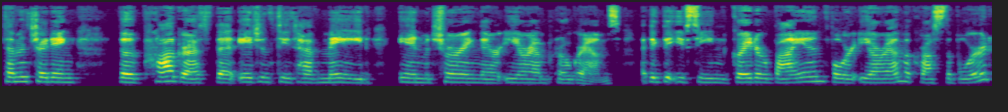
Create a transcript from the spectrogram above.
demonstrating the progress that agencies have made in maturing their ERM programs. I think that you've seen greater buy in for ERM across the board,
